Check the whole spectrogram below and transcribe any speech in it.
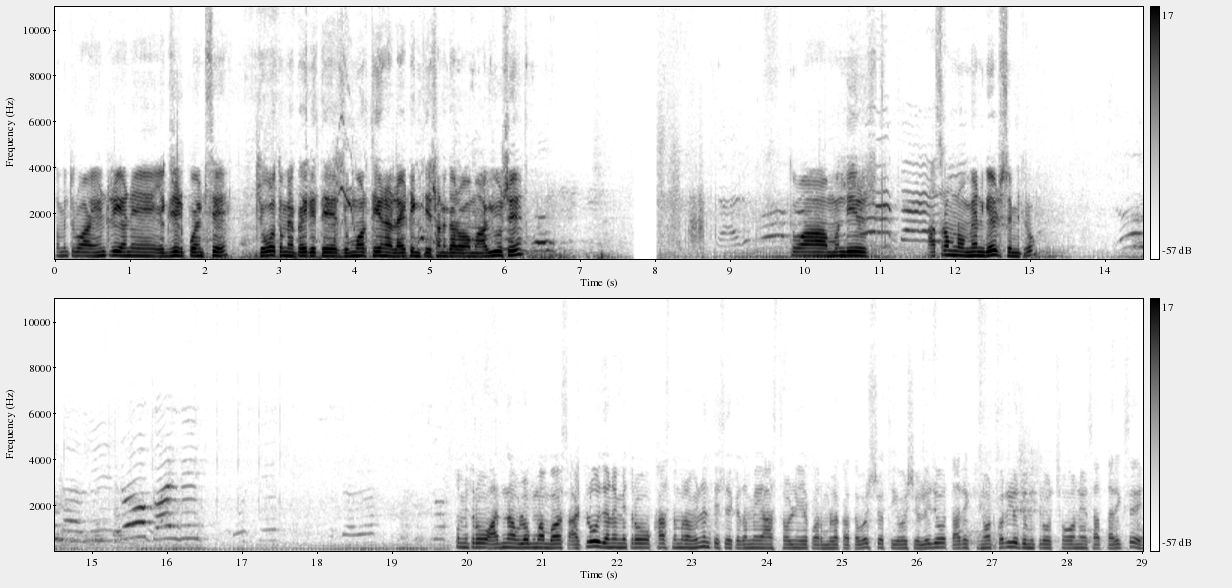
તો મિત્રો આ એન્ટ્રી અને એક્ઝિટ પોઈન્ટ છે. જુઓ તમે કઈ રીતે ઝુમરથી અને લાઇટિંગથી શણગારવામાં આવ્યું છે. તો આ મંદિર આશ્રમનો મેન ગેટ છે મિત્રો. તો મિત્રો આજના વ્લોગમાં બસ આટલું જ અને મિત્રો ખાસ નમ્ર વિનંતી છે કે તમે આ સ્થળની એકવાર મુલાકાત અવશ્યથી અવશ્ય લેજો. તારીખ નોટ કરી લેજો મિત્રો, છ અને સાત તારીખ છે.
